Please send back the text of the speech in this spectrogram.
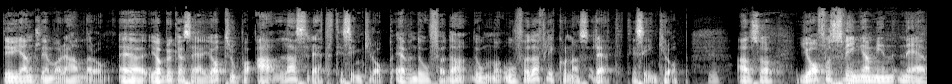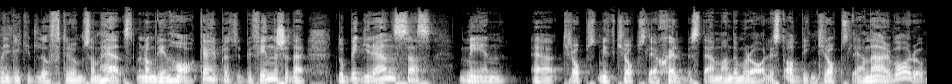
Det är egentligen vad det handlar om. Eh, jag brukar säga, jag tror på allas rätt till sin kropp, även de ofödda, de ofödda flickornas rätt till sin kropp. Mm. Alltså, jag får svinga min näve i vilket luftrum som helst, men om din haka helt plötsligt befinner sig där, då begränsas min eh, kropps, mitt kroppsliga självbestämmande moraliskt av din kroppsliga närvaro.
